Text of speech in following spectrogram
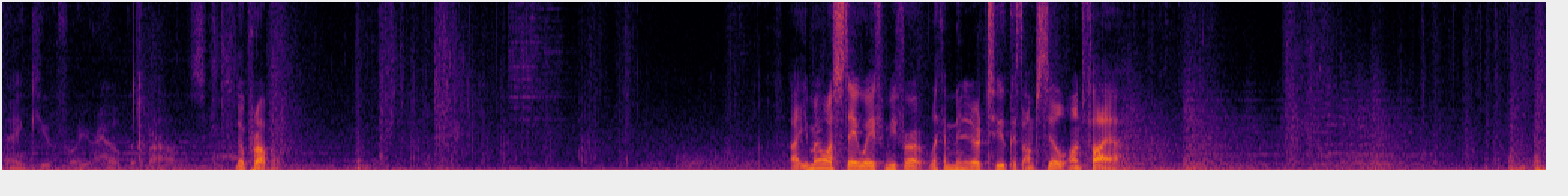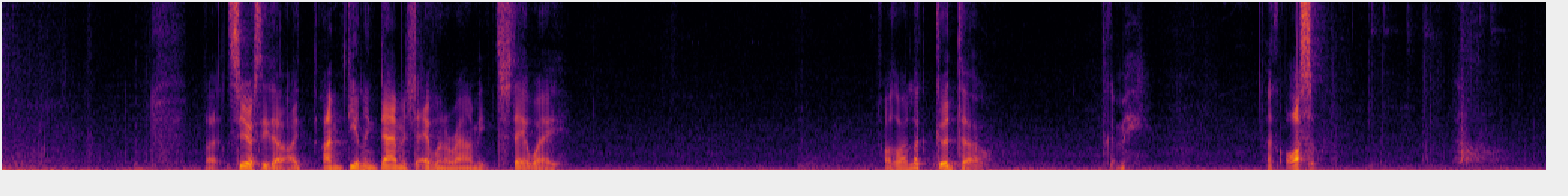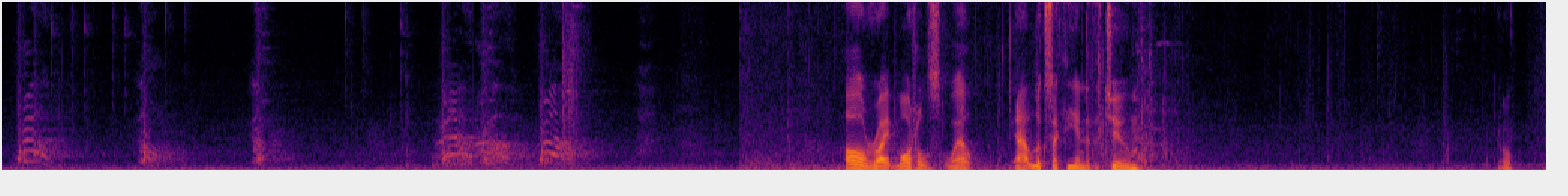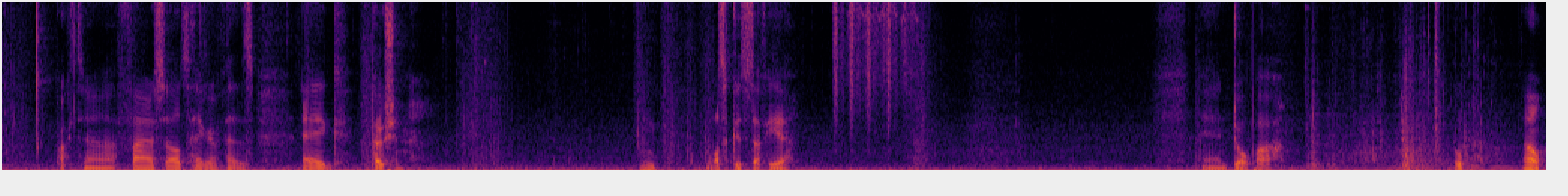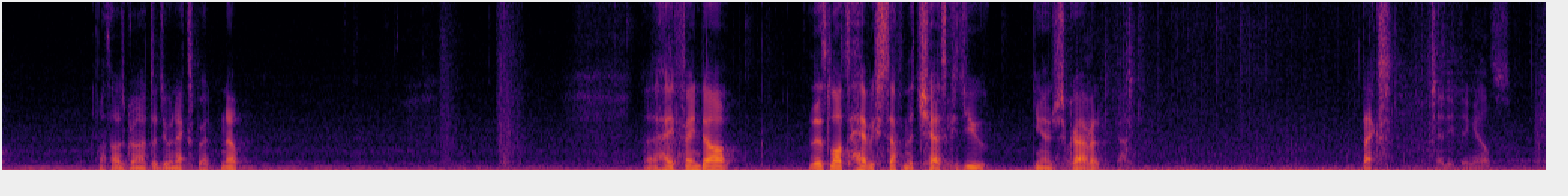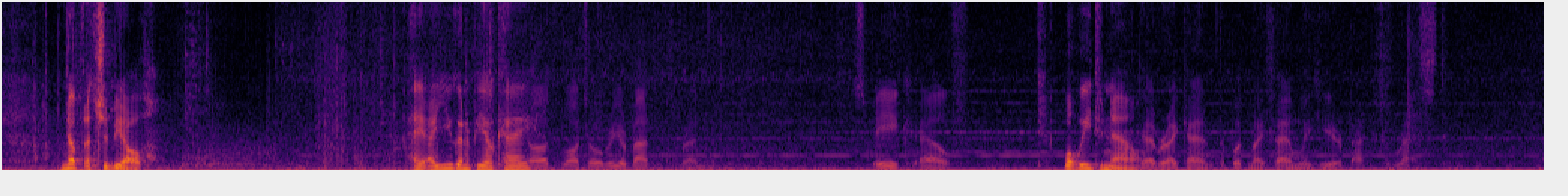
Thank you for your help with Miles. No problem. Uh, you might want to stay away from me for like a minute or two because I'm still on fire. Seriously though, I, I'm dealing damage to everyone around me. Stay away. Although I look good though. Look at me. I look awesome. Alright, mortals. Well, that looks like the end of the tomb. Oh. Pocket uh, fire salts, hager feathers, egg, potion. Mm, lots of good stuff here. And door bar. Oh. Oh. I thought I was going to have to do an expert. Nope. Uh, hey, Faendal, there's lots of heavy stuff in the chest. Could you, you know, just grab it? Thanks. Anything else? Nope, that should be all. Hey, are you gonna be okay? God, watch over your battles, friend. Speak, elf. What will you do now? Whatever I can to put my family here back to rest.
